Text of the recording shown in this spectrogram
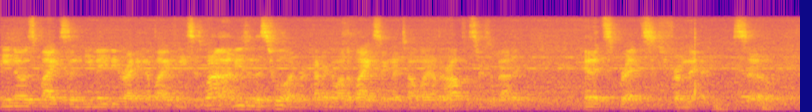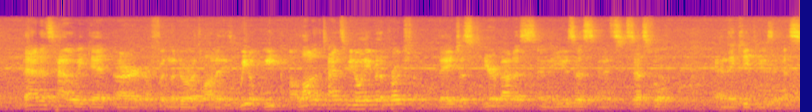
he knows bikes and he may be riding a bike and he says, wow, I'm using this tool, I'm recovering a lot of bikes, I'm going to tell my other officers about it and it spreads from there. So that is how we get our, our, foot in the door with a lot of these. We don't, we, a lot of times we don't even approach them. They just hear about us and they use us and it's successful and they keep using us.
